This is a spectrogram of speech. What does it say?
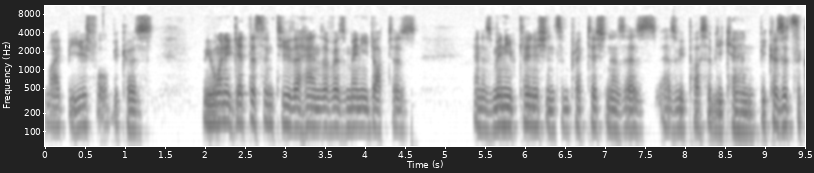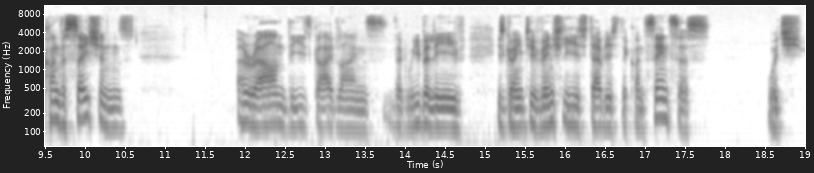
might be useful because we want to get this into the hands of as many doctors and as many clinicians and practitioners as as we possibly can because it's the conversations around these guidelines that we believe is going to eventually establish the consensus which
